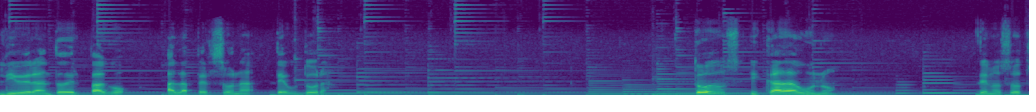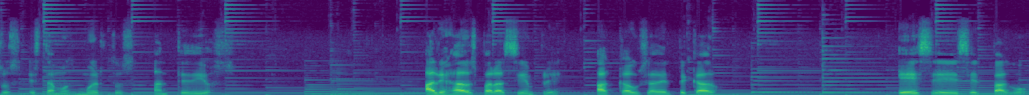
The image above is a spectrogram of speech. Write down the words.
liberando del pago a la persona deudora. Todos y cada uno de nosotros estamos muertos ante Dios, alejados para siempre a causa del pecado. Ese es el pago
